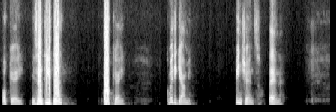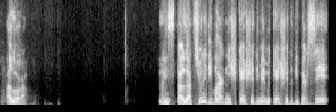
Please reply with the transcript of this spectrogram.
Ok, mi sentite? Ok. Come ti chiami? Vincenzo, bene. Allora, l'installazione di Varnish Cache e di Memcached di per sé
